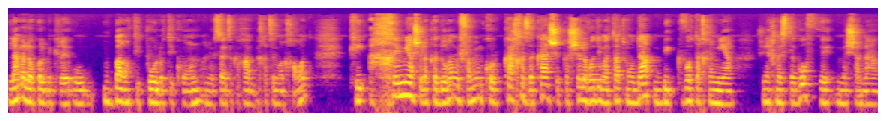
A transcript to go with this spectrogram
למה לא כל מקרה הוא בר טיפול או תיקון, אני עושה את זה ככה בחצי מרכאות, כי הכימיה של הכדורים לפעמים כל כך חזקה שקשה לעבוד עם התת מודע בעקבות הכימיה שנכנסת לגוף ומשנה,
